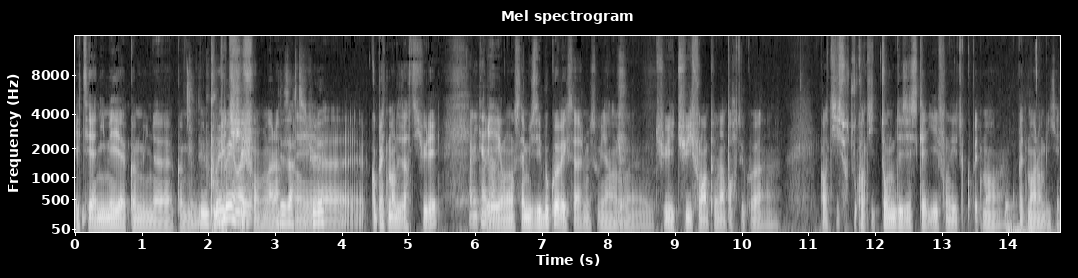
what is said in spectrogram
étaient animés comme une, comme une, Une poupée poupée, de ouais. chiffon, voilà. Désarticulée. Et, euh, complètement désarticulée. Enfin. Et on s'amusait beaucoup avec ça, je me souviens. Où, où tu les tues, ils font un peu n'importe quoi. Quand ils, surtout quand ils tombent des escaliers, ils font des trucs complètement, complètement alambiqués.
